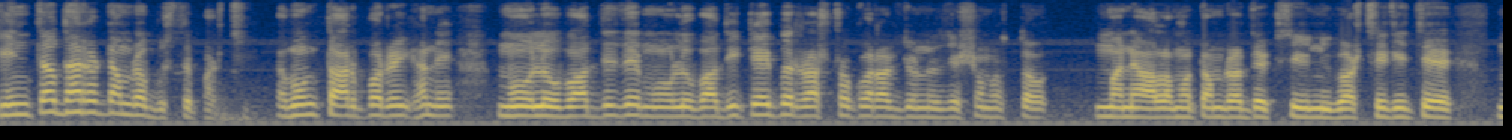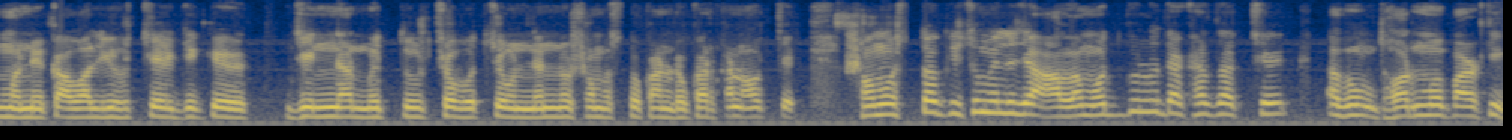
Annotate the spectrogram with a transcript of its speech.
চিন্তাধারাটা আমরা বুঝতে পারছি। এবং তারপরে এখানে মৌলবাদীদের, মৌলবাদী টাইপের রাষ্ট্র করার জন্য যে সমস্ত মানে আলামত আমরা দেখছি ইউনিভার্সিটিতে মানে কাওয়ালি হচ্ছে, এদিকে জিন্নার মৃত্যু উৎসব হচ্ছে, অন্যান্য সমস্ত কাণ্ড কারখানা হচ্ছে। সমস্ত কিছু মিলে যে আলামতগুলো দেখা যাচ্ছে এবং ধর্ম পার্টি,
